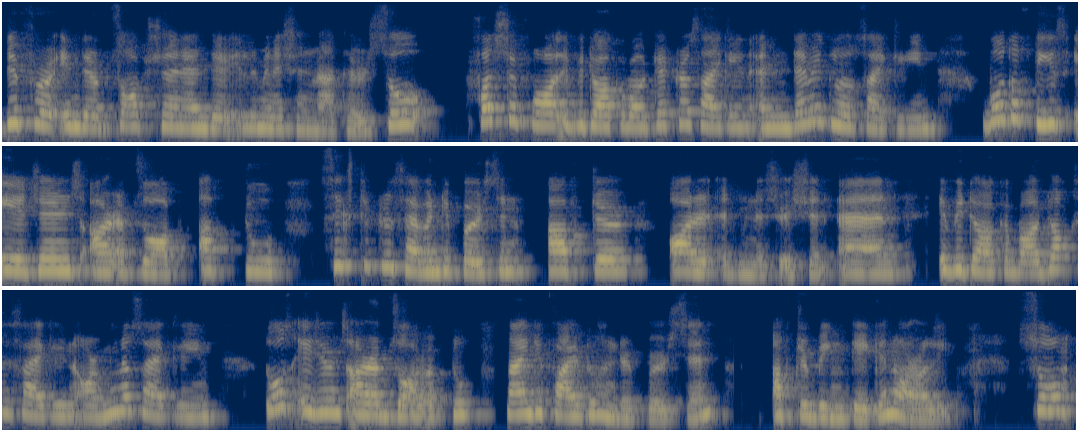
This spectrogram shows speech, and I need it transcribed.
differ in their absorption and their elimination methods. So first of all, if we talk about tetracycline and demeclocycline, both of these agents are absorbed up to 60 to 70% after oral administration. And if we talk about doxycycline or minocycline, those agents are absorbed up to 95 to 100% after being taken orally. So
